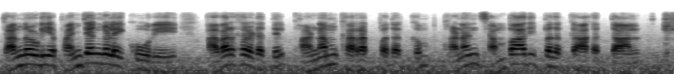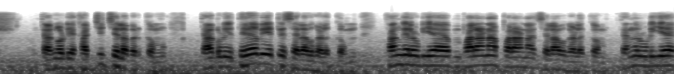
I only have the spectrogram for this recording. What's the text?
தங்களுடைய பஞ்சங்களை கூறி அவர்களிடத்தில் பணம் கறப்பதற்கும் பணம் சம்பாதிப்பதற்காகத்தான் தங்களுடைய கட்சி செலவிற்கும் தங்களுடைய தேவையற்ற செலவுகளுக்கும் தங்களுடைய பலானா பலானா செலவுகளுக்கும் தங்களுடைய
